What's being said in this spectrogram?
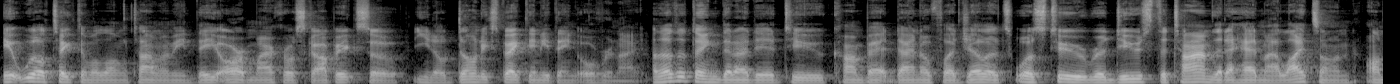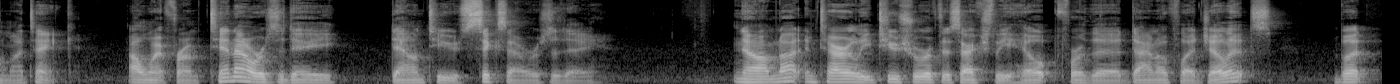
it will take them a long time. I mean, they are microscopic, so, you know, don't expect anything overnight. Another thing that I did to combat dinoflagellates was to reduce the time that I had my lights on on my tank. I went from 10 hours a day down to 6 hours a day. Now, I'm not entirely too sure if this actually helped for the dinoflagellates, but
